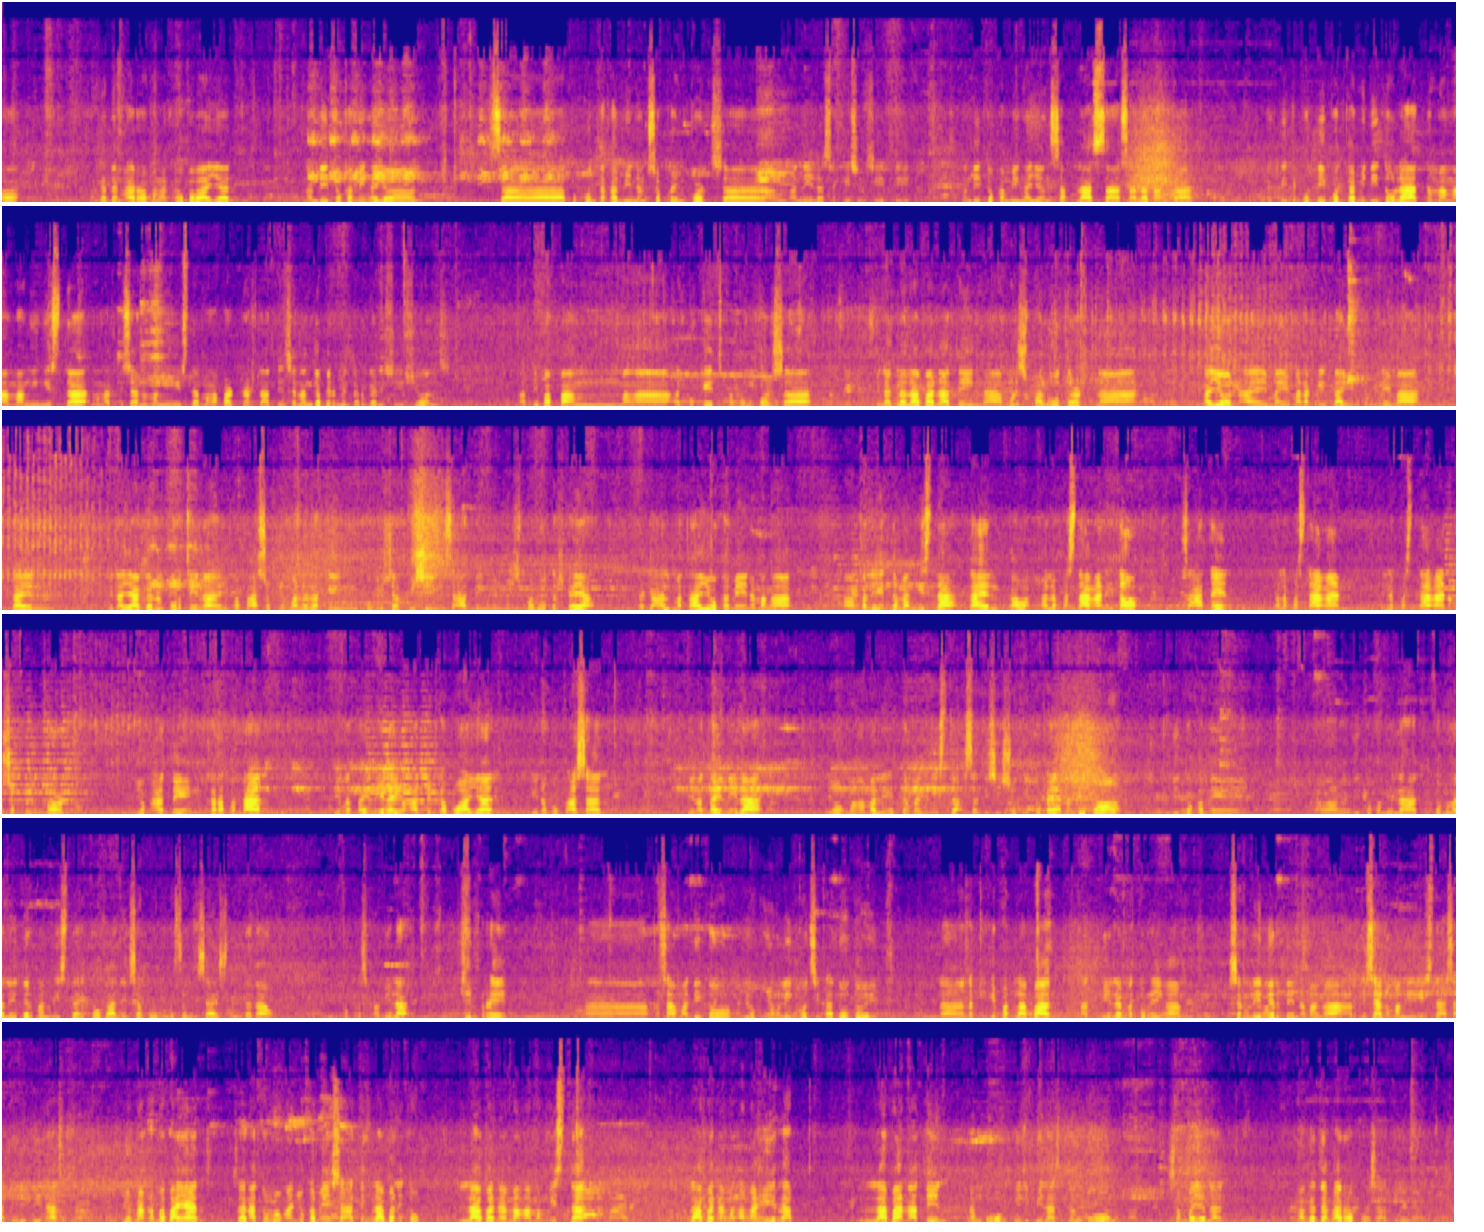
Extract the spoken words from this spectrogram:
Oh, magandang araw mga kababayan. Nandito kami ngayon sa pupunta kami ng Supreme Court sa Manila sa Quezon City. Nandito kami ngayon sa Plaza Salamanca. Nagtitipon-tipon kami dito lahat ng mga mangingisda, mga artisano mangingisda, mga partners natin sa non-government organizations at iba pang mga advocates patungkol sa pinaglalaban nating ah, municipal waters na ngayon ay may malaking tayong problema dahil pinayagan ng korte na ipapasok yung malalaking commercial fishing sa ating municipal waters. Kaya nag-aalma tayo kami ng mga ah, maliit na mangisda dahil kawa- kalapastangan ito sa atin. Kalapastangan, nilapastangan ng Supreme Court yung ating karapatan. Pinatay nila yung ating kabuhayan, kinabukasan. Pinatay nila yung mga maliit na mangisda sa desisyon ito. Kaya nandito, nandito kami Ah, nandito kami lahat. Ito mga leader mang isda ito galing sa buong Luzon, Visayas, Mindanao. Dito pa sa kabila. Siyempre, ah, kasama dito yung yung lingkod si Kadodoy na nakikipaglaban at bilang naturingang isang leader din ng mga artisano mangingisda sa Pilipinas. Yun mga kababayan, sana tulungan nyo kami sa ating laban ito. Laban ng mga mangisda, laban ng mga mahirap, laban natin ng buong Pilipinas, ng buong sambayanan. Magandang araw po sa ating lahat.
